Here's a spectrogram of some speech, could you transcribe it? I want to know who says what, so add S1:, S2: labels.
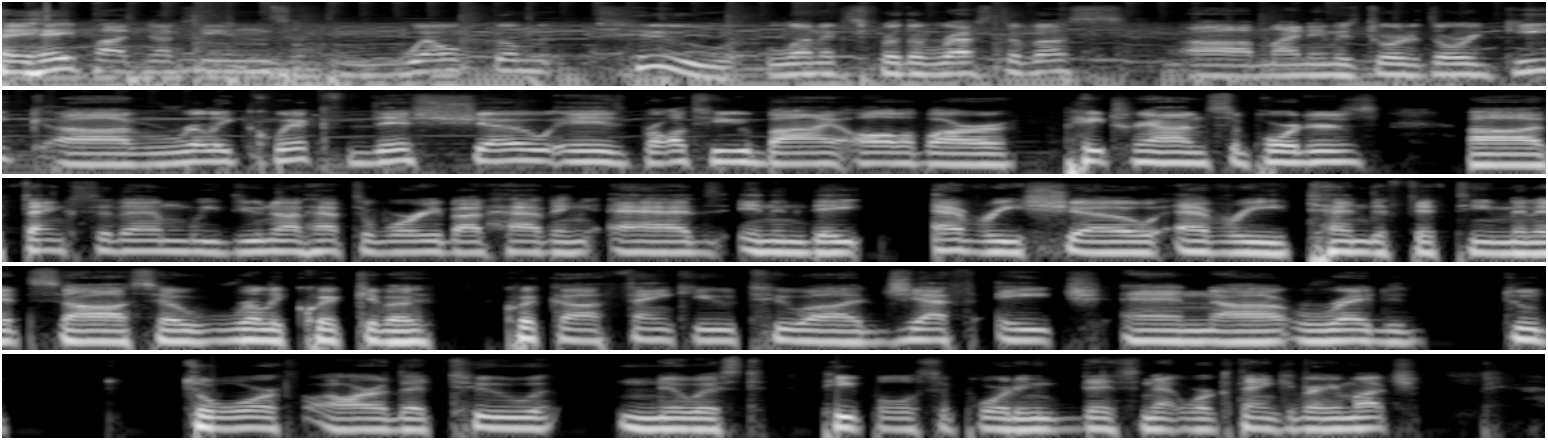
S1: Hey, hey, Podnutzians. Welcome to Linux for the Rest of Us. Uh, my name is Door to Door Geek. Uh, really quick, this show is brought to you by all of our Patreon supporters. Uh, thanks to them, we do not have to worry about having ads inundate every show every 10 to 15 minutes. Uh, so, really quick, give a quick uh, thank you to uh, Jeff H. and Red D- Dwarf are the two newest people supporting this network. Thank you very much.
